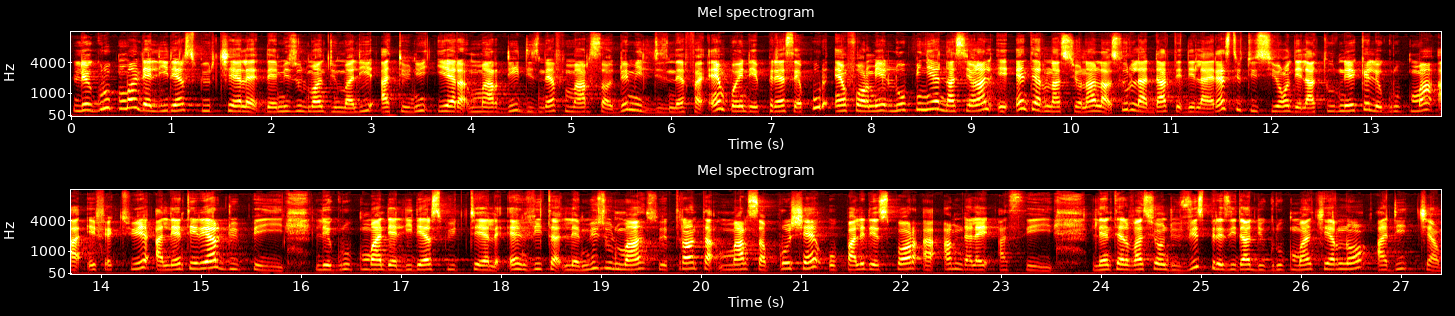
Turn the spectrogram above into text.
Le groupement des leaders spirituels des musulmans du Mali a tenu hier mardi 19 mars 2019 un point de presse pour informer l'opinion nationale et internationale sur la date de la restitution de la tournée que le groupement a effectuée à l'intérieur du pays. Le groupement des leaders spirituels invite les musulmans ce 30 mars prochain au Palais des Sports à Amdalay Assei. L'intervention du vice-président du groupement Tcherno Adi Cham.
